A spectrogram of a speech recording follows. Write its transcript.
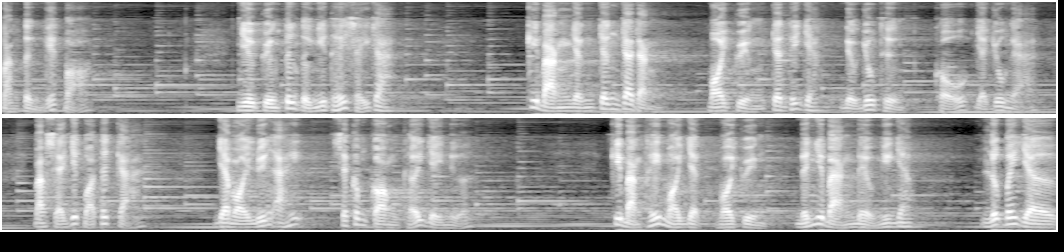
bạn từng ghét bỏ. Nhiều chuyện tương tự như thế xảy ra. Khi bạn nhận chân ra rằng mọi chuyện trên thế gian đều vô thường, khổ và vô ngã, bạn sẽ dứt bỏ tất cả và mọi luyến ái sẽ không còn khởi dậy nữa. Khi bạn thấy mọi vật, mọi chuyện đến với bạn đều như nhau, lúc bấy giờ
